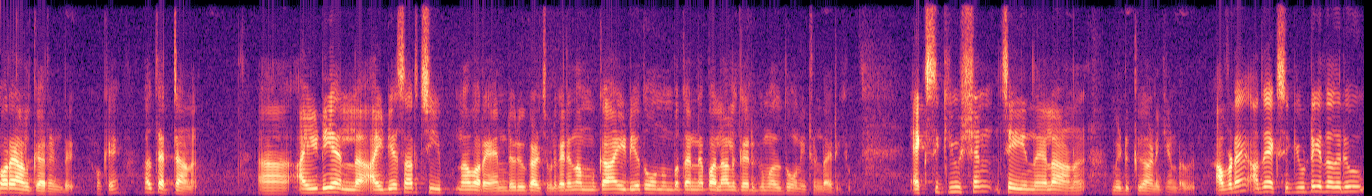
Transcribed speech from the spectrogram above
കുറേ ആൾക്കാരുണ്ട്. ഓക്കെ? അത് തെറ്റാണ്. ഐഡിയ അല്ല ഐഡിയസ് ആർ ചീപ്പ് എന്നാണ് പറയാം എന്റെ ഒരു കാഴ്ചപ്പാട്. കാര്യം നമുക്ക് ആ ഐഡിയ തോന്നുമ്പോൾ തന്നെ പല ആൾക്കാർക്കും അത് തോന്നിയിട്ടുണ്ടായിരിക്കും. എക്സിക്യൂഷൻ ചെയ്യുന്നതിലാണ് മിടുക്ക് കാണിക്കേണ്ടത്. അവിടെ അത് എക്സിക്യൂട്ട് ചെയ്തതൊരു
